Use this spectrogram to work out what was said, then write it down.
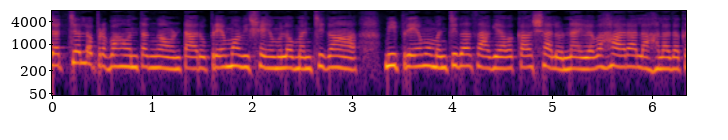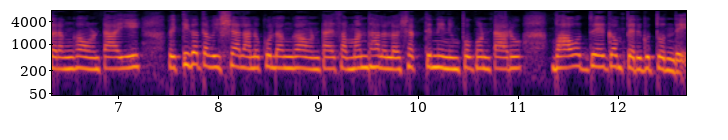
చర్చల్లో ప్రభావవంతంగా ఉంటారు. ప్రేమ విషయంలో మంచిగా మీ ప్రేమ మంచిగా సాగే అవకాశాలు ఉన్నాయి. వ్యవహారాలు ఆహ్లాదకరంగా ఉంటాయి. వ్యక్తిగత విషయాలు అనుకూలంగా ఉంటాయి. సంబంధాలలో శక్తిని నింపుకుంటారు. భావోద్వేగం పెరుగుతుంది.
